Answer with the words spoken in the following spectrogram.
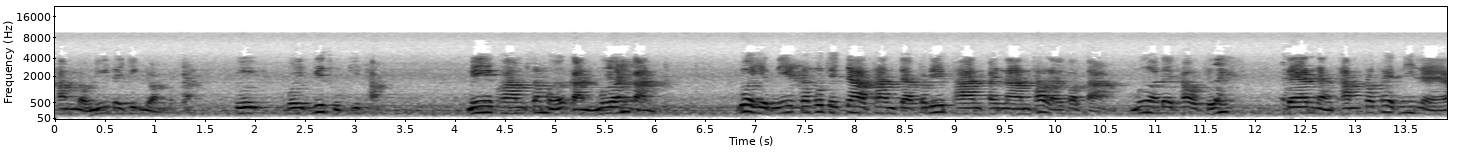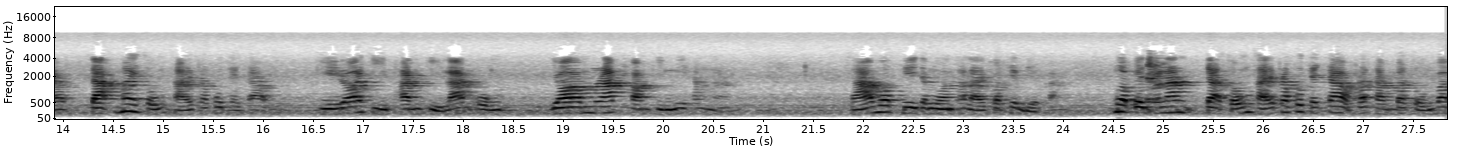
ธรรมเหล่านี้ได้ยิ่งย่อนกว่ากันคือบริวิสุทธิธรรมมีความเสมอกันเหมือนกัน ด้วยเหตุนี้พระพุทธเจ้าท่านจะปริพานไปนานเท่าไหร่ก็ตาม เมื่อได้เข้าถึงแดนแห่งธรรมประเภทนี้แล้ว จะไม่สงสัยพระพุทธเจ้า กี่ร้อยกี่พันกี่ล้านองค์ ยอมรับความจริงนี้ทั้งนั้นสาวกที่จำนวนเท่าไหร่ก็เช่นเดียวกัน เมื่อเป็นฉะนั้นจะสงสัยพระพุทธเจ้าพระธรรมพระสงฆ์ว่า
